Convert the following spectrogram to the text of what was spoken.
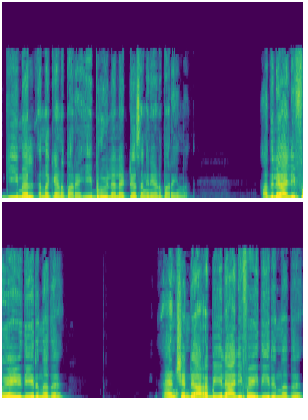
ഗീമൽ എന്നൊക്കെയാണ് പറയുക. ഹീബ്രുവിലെ ലെറ്റേഴ്സ് അങ്ങനെയാണ് പറയുന്നത്. അതിൽ അലിഫ് എഴുതിയിരുന്നത് ആൻഷ്യന്റ് അറബിയിൽ അലിഫ് എഴുതിയിരുന്നത്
